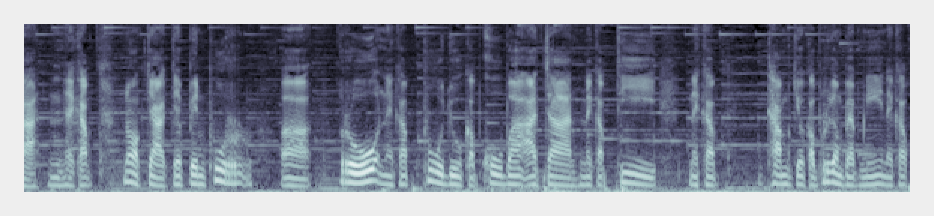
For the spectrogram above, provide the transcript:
ราณนะครับ นอกจากจะเป็นผู้รู้นะครับผู้อยู่กับครูบาอาจารย์นะครับที่นะครับ ทำเกี่ยวกับเรื่องแบบนี้นะครับ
